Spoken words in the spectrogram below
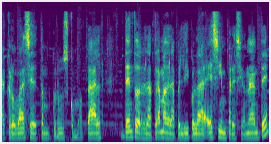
acrobacia de Tom Cruise como tal dentro de la trama de la película es impresionante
